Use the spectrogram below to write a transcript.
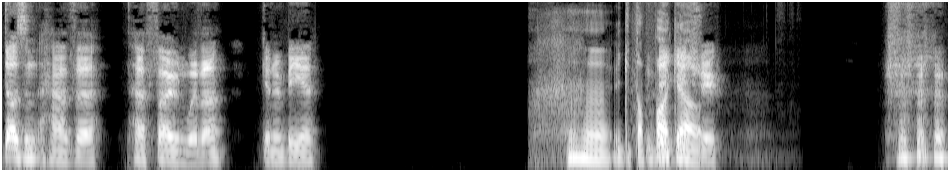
doesn't have uh, her phone with her going to be a Get the fuck Big out. issue.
